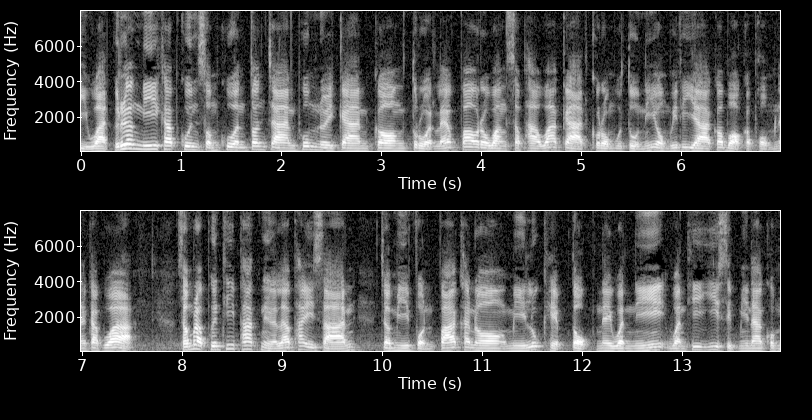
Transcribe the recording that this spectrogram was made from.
กี่วัน เรื่องนี้ครับคุณสมควรต้นจานผู้อำนวยการกองตรวจและเฝ้าระวังสภาวะอากาศกรมอุตุนิยมวิทยาก็บอกกับผมนะครับว่าสำหรับพื้นที่ภาคเหนือและภาคอีสาน จะมีฝนฟ้าขนอง มีลูกเห็บตกในวันนี้วันที่ 20 มีนาคม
